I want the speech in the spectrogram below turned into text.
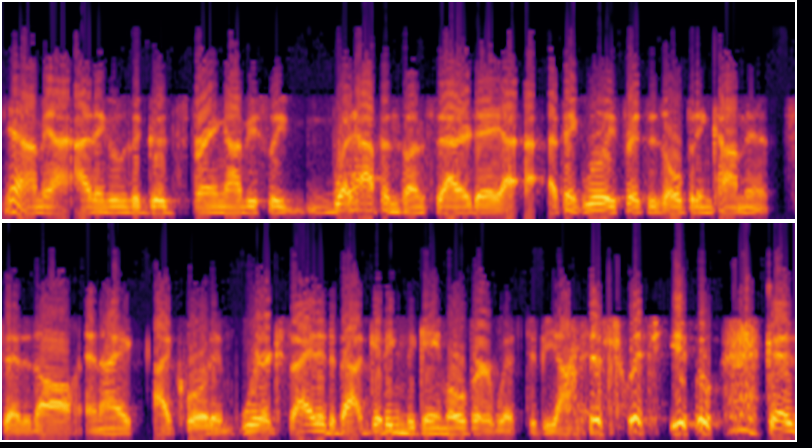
Yeah, I mean, I, I think it was a good spring. Obviously, what happens on Saturday, I, I think Willie Fritz's opening comment said it all, and I I quote him: "We're excited about getting the game over with." To be honest with you, because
